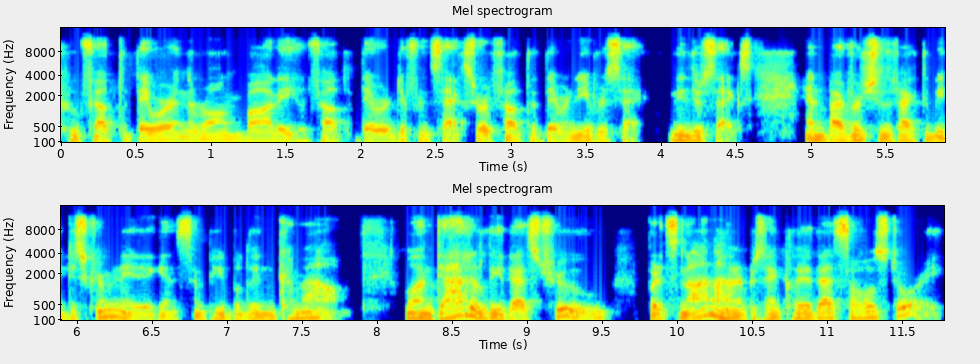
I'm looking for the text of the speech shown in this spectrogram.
who felt that they were in the wrong body, who felt that they were different sex, or felt that they were neither sex, neither sex. And by virtue of the fact that we discriminated against some people didn't come out. Well, undoubtedly that's true, but it's not 100% clear that's the whole story.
